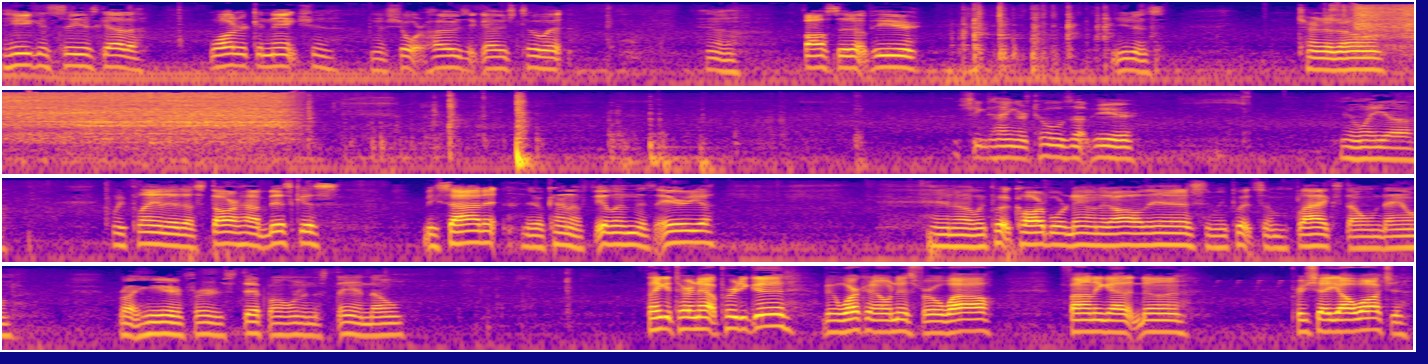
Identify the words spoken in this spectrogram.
Here you can see it's got a water connection and a short hose that goes to it. And a faucet up here. You just turn it on. She can hang her tools up here. And we uh we planted a star hibiscus beside it that'll kind of fill in this area. And uh, we put cardboard down at all this and we put some flagstone down right here for to step on and to stand on. I think it turned out pretty good. Been working on this for a while. Finally got it done. Appreciate y'all watching.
